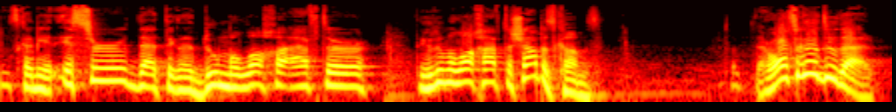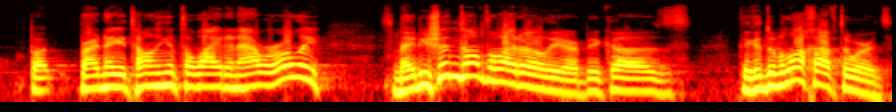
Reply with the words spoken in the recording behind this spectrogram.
It's going to be an isser that they're going to do malacha after they can do malacha after Shabbos comes. They're also going to do that. But right now you're telling him to light an hour early, so maybe you shouldn't tell him to light earlier because they can do malacha afterwards.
